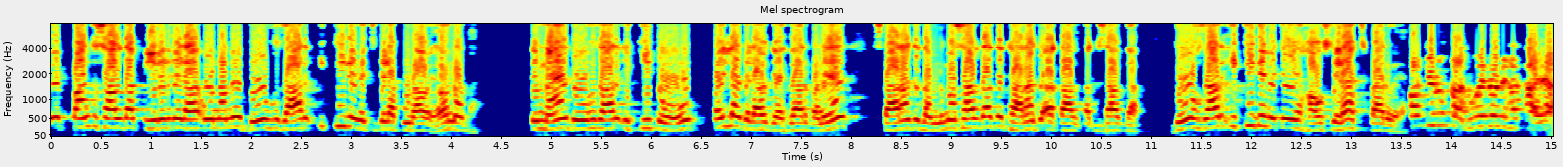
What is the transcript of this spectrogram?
ਤੇ 5 ਸਾਲ ਦਾ ਪੀਰੀਅਡ ਜਿਹੜਾ ਉਹਨਾਂ ਨੂੰ 2021 ਦੇ ਵਿੱਚ ਜਿਹੜਾ ਪੂਰਾ ਹੋਇਆ ਉਹਨਾਂ ਦਾ। ਤੇ ਮੈਂ 2021 ਤੋਂ ਪਹਿਲਾਂ ਜਿਹੜਾ ਜਥੇਦਾਰ ਬਣਿਆ 17 ਚ ਦਮਦਮਾ ਸਾਹਿਬ ਦਾ ਤੇ 18 ਚ ਅਕਾਲ ਤਖਤ ਸਾਹਿਬ ਦਾ। 2021 ਦੇ ਵਿੱਚ ਇਹ ਹਾਊਸ ਜਿਹੜਾ ਐਕਸਪਾਇਰ ਹੋਇਆ ਪਰ ਜਦੋਂ ਤੁਹਾਨੂੰ ਇਹਨਾਂ ਨੇ ਹਟਾਇਆ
